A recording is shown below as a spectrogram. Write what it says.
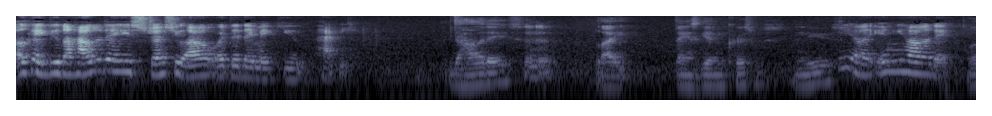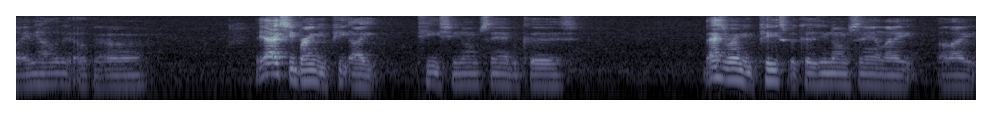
Okay, do the holidays stress you out or did they make you happy? The holidays, Mhm. like Thanksgiving, Christmas, and New Year's. Yeah, like any holiday. Well, any holiday. Okay. Uh, they actually bring me pe- like peace. You know what I'm saying? Because actually bring me peace because you know what I'm saying. Like, like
